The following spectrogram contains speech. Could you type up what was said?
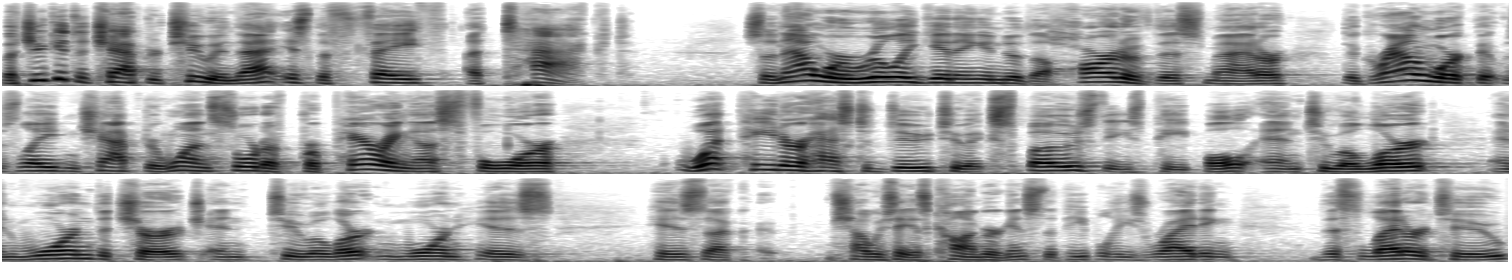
But you get to chapter 2, and that is the faith attacked. So now we're really getting into the heart of this matter. The groundwork that was laid in chapter 1 sort of preparing us for what Peter has to do to expose these people and to alert and warn the church and to alert and warn his, his uh, shall we say, his congregants, the people he's writing this letter to,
